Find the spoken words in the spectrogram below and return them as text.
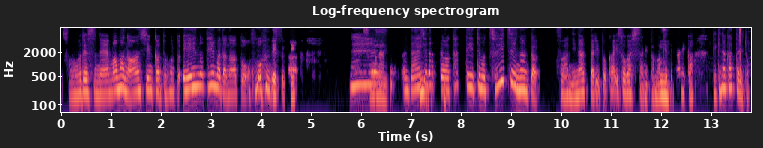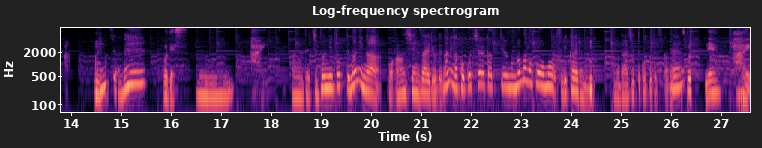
す。そうですね。ママの安心感って本当永遠のテーマだなと思うんですが。ねそうなん大事だって分かっていても、ついついなんか不安になったりとか、忙しさにかまけて何かできなかったりとか、ありますよね、うん。そうです。うん。はい。なので自分にとって何がこう安心材料で何が心地よいかっていうのママの方も振り返るのも大事ってことですかね。そうですね。はい。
